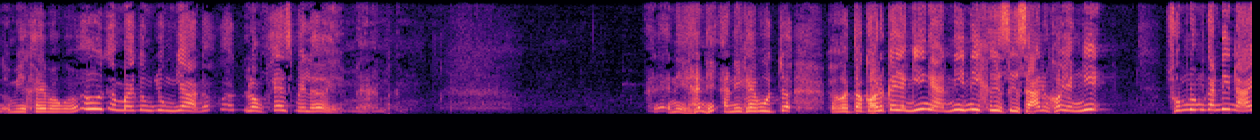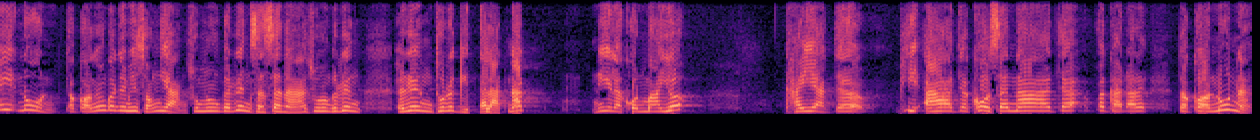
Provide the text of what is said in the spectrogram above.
ล้วมีใครบอกว่าเออทำไมต้องยุ่งยากก็ลงเฟซไปเลยอันนี้อันนี้อันนี้แค่พูดแต่ก่อนก็อย่างนี้ไงนี่นี่คือสื่อสารของเขาอย่างนี้ชุมนุมกันที่ไหนนู่น แต่ก่อนนั้นก็จะมีสองอย่าง ชุมนุมกันเรื่องศาสนา ชุมนุมกันเรื่องเรื่องธุรกิจตลาดนัด นี่แหละคนมาเยอะ ใครอยากจะพีอาจะโฆษณาจะประกาศอะไร แต่ก่อนนู้นน่ะ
